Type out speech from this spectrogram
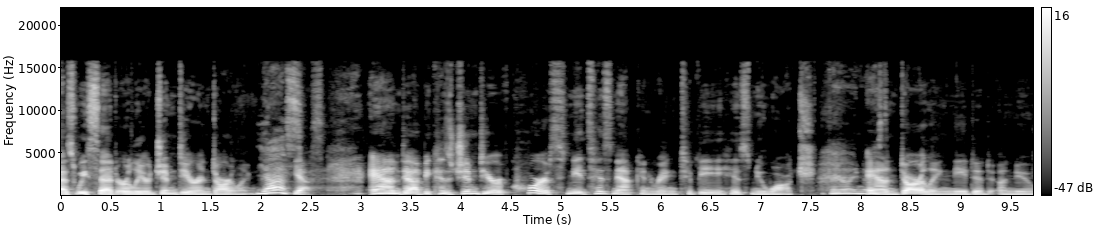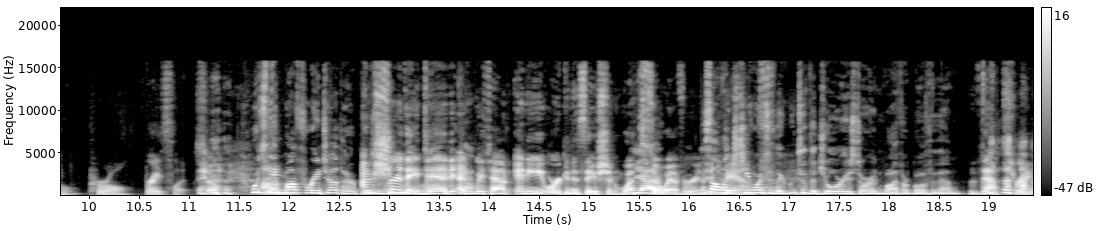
as we said earlier, Jim Dear and Darling. Yes. Yes. And uh, because Jim Dear, of course, needs his napkin ring to be his new watch. Very nice. And Darling needed a new pearl bracelet. So Which they bought for each other. I'm sure they did, and without any organization Yeah. whatsoever in It's not like she went to the to the jewelry store and bought for both of them. That's right.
